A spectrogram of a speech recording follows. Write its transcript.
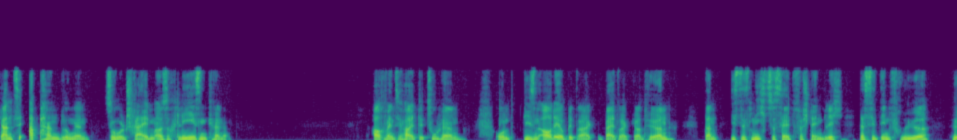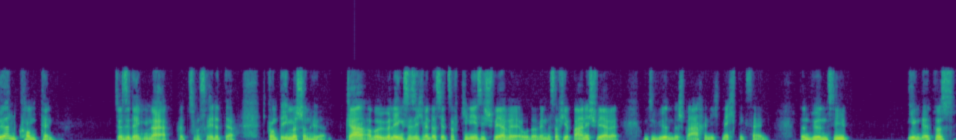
ganze Abhandlungen sowohl schreiben als auch lesen können. Auch wenn Sie heute zuhören und diesen Audiobeitrag gerade hören, dann ist es nicht so selbstverständlich, dass Sie den früher hören konnten. So Sie denken, naja, was redet der? Ich konnte immer schon hören. Klar, aber überlegen Sie sich, wenn das jetzt auf Chinesisch wäre oder wenn das auf Japanisch wäre und Sie würden der Sprache nicht mächtig sein, dann würden Sie irgendetwas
